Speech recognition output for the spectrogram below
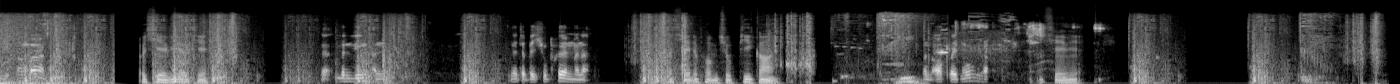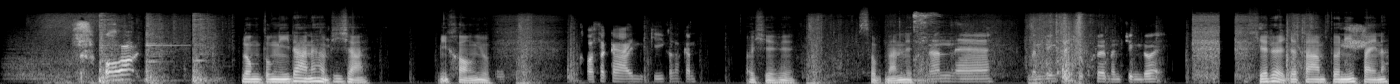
อยู่ข้างบ้านโอเคพี่โอเคเนี่ยมันวิ่งอันเนี่ยจะไปชุบเพื่อนมันอะโอเคเดี๋ยวผมชุบพี่ก่อน มันออกไปนู่นละโอเคพี่อ๋อ ลงตรงนี้ได้นะครับพี่ชาย มีของอยู่ ขอสกายเมื่อกี้ก็แล้วกัน โอเคพี่ศพนั้นเลยนั่นแน่มันวิ่งไปชุบเพื่อนมันจริงด้วยเคสเดี๋ยวจะตามตัวนี้ไปนะ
